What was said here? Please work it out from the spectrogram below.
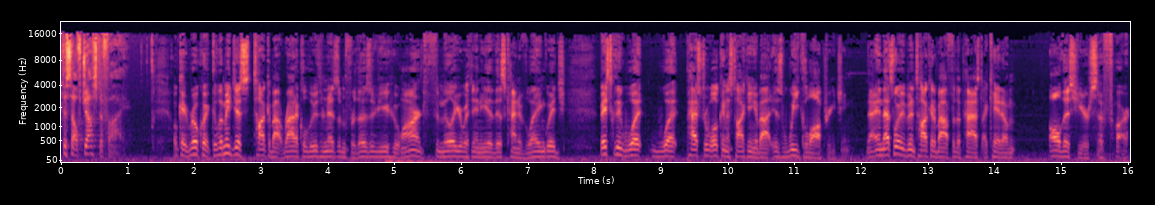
to self-justify. Okay, real quick, let me just talk about radical Lutheranism for those of you who aren't familiar with any of this kind of language. Basically, what what Pastor Wilken is talking about is weak law preaching, and that's what we've been talking about for the past I can't um, all this year so far,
